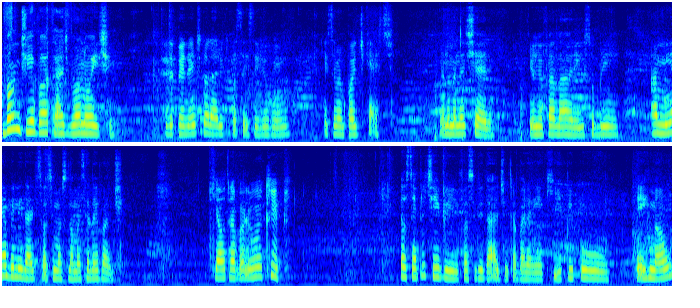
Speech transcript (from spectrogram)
Bom dia, boa tarde, boa noite. Independente do horário que você esteja ouvindo, esse é meu podcast. Meu nome é Natiele e hoje eu falarei sobre a minha habilidade socioemocional mais relevante, que é o trabalho em equipe. Eu sempre tive facilidade em trabalhar em equipe por ter irmão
